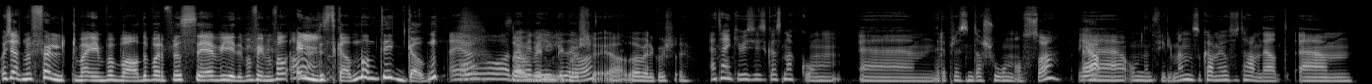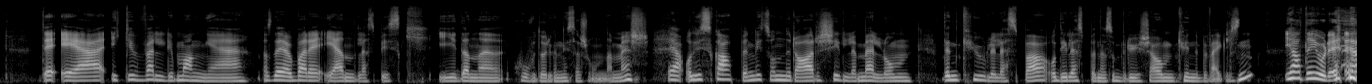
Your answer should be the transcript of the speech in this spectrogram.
og kjæresten min fulgte meg inn på badet bare for å se videre på filmen, for han elska den! Han digga den! Ja. Det er veldig det koselig. Ja, det var veldig koselig. Jeg tenker Hvis vi skal snakke om eh, representasjon også, Ja. eh, om den filmen, så kan vi også ta med det at ehm, det er ikke veldig mange altså Det er jo bare én lesbisk i denne hovedorganisasjonen deres. Ja. Og de skaper en litt sånn rar skille mellom den kule lesba og de lesbene som bryr seg om kvinnebevegelsen. Ja, det gjorde de.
